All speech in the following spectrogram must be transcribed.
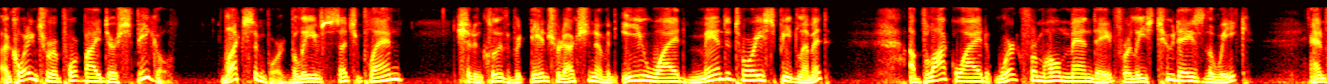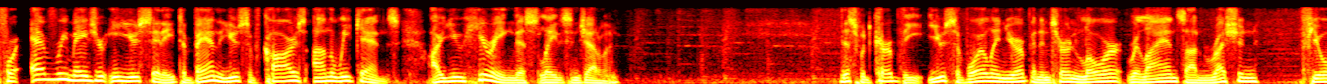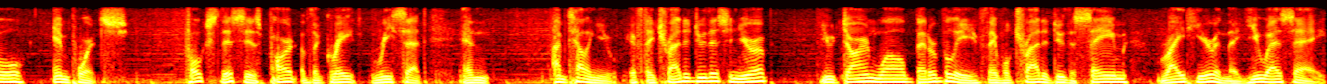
According to a report by Der Spiegel, Luxembourg believes such a plan should include the introduction of an EU wide mandatory speed limit, a bloc wide work from home mandate for at least two days of the week, and for every major EU city to ban the use of cars on the weekends. Are you hearing this, ladies and gentlemen? This would curb the use of oil in Europe and in turn lower reliance on Russian fuel imports. Folks, this is part of the Great Reset. And I'm telling you, if they try to do this in Europe, you darn well better believe they will try to do the same right here in the USA.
